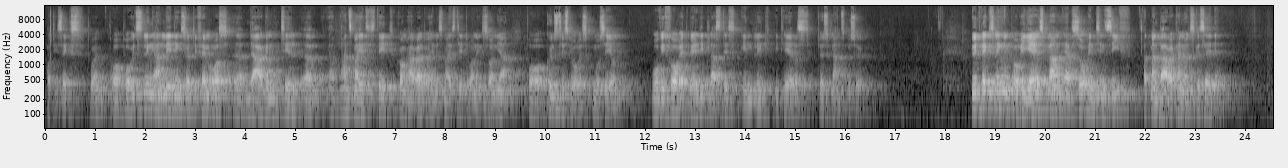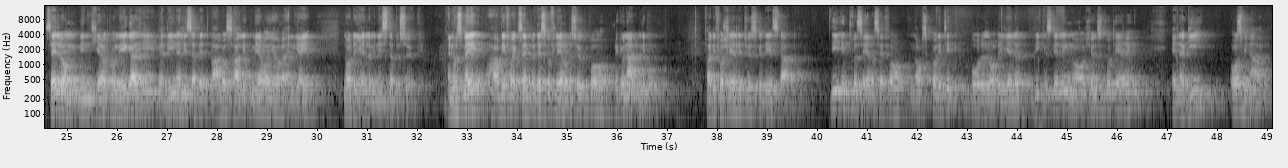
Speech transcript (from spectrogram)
86, tror jeg. Og på utstillingen i anledning 75-årsdagen til uh, Hans Majestet Kong Harald og Hennes Majestet Dronning Sonja på Kunsthistorisk museum, hvor vi får et veldig plastisk innblikk i Tysklandsbesøk. Utvekslingen på regjeringsplan er så intensiv at man bare kan ønske seg det. Selv om min kjære kollega i Berlin, Elisabeth Wallos, har litt mer å gjøre enn jeg når det gjelder ministerbesøk. Men hos meg har vi f.eks. desto flere besøk på regionalt nivå fra de forskjellige tyske delstatene. De interesserer seg for norsk politikk, både når det gjelder likestilling og kjønnskvotering, energi og svineavl.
